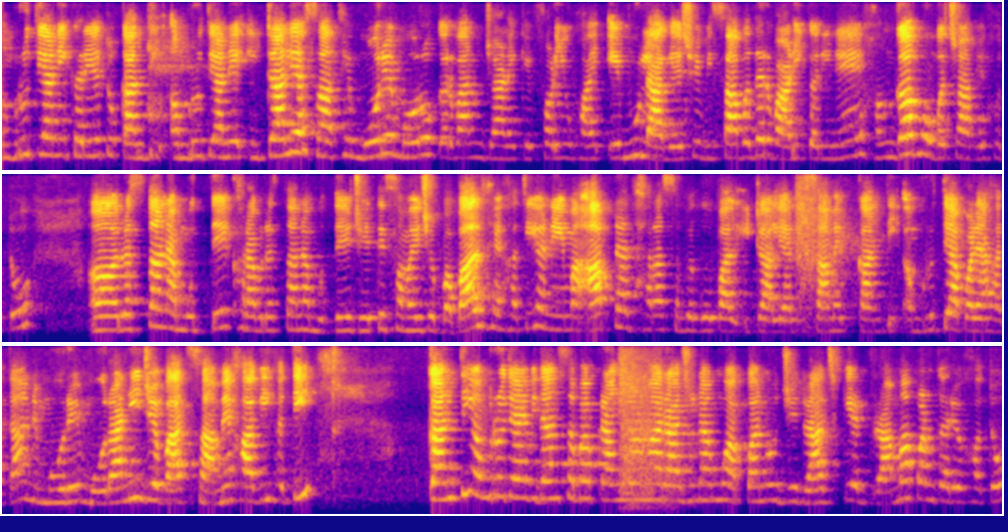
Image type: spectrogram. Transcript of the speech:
અમૃતિયાની કરીએ તો કાંતિ અમૃતિયાને ઇટાલિયા સાથે મોરે મોરો કરવાનું જાણે કે ફળ્યું હોય એવું લાગે છે. વિસાવદર વાળી કરીને હંગામો બચાવ્યો હતો. રસ્તાના મુદ્દે, ખરાબ રસ્તાના મુદ્દે જે તે સમયે જે બબાલ થઈ હતી અને એમાં આપના ધારાસભ્ય ગોપાલ ઇટાલિયાની સામે કાંતિ અમૃત્યા પડ્યા હતા અને મોરે મોરાની જે વાત સામે આવી હતી. કાંતિ અમૃત્યાએ વિધાનસભા પ્રાંગણમાં રાજીનામું આપવાનો જે રાજકીય ડ્રામા પણ કર્યો હતો.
